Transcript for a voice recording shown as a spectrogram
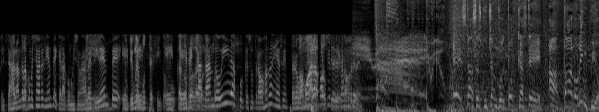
Estás hablando de la comisión residente, que la comisión residente este, un embustecito, este, rescatando vidas porque su trabajo no es ese. Pero vamos, a, la pausa y regresamos breve. Estás escuchando el podcast de A Palo Limpio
